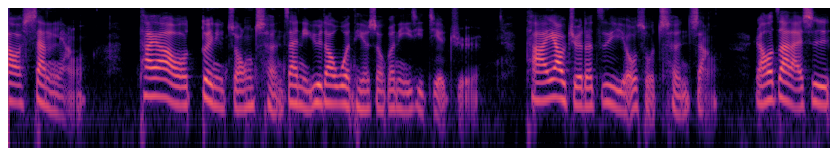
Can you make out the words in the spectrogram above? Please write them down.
要善良，他要对你忠诚，在你遇到问题的时候跟你一起解决，他要觉得自己有所成长，然后再来是。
